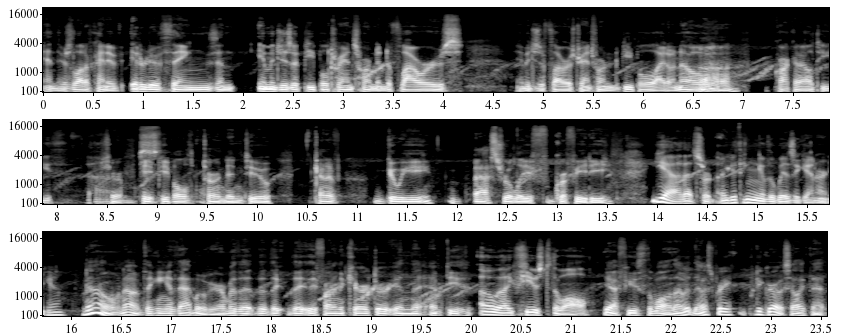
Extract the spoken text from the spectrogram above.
And there's a lot of kind of iterative things and images of people transformed into flowers, images of flowers transformed into people. I don't know. Crocodile teeth. Uh, Sure. Pe- people turned into kind of gooey bas relief graffiti. yeah, that sort. You're you thinking of the Wiz again, aren't you? No, no, I'm thinking of that movie. Remember that the, the, they, they find the character in the empty, Oh, like fused to the wall. yeah, fused to the wall. That was, that was pretty pretty gross. I like that.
